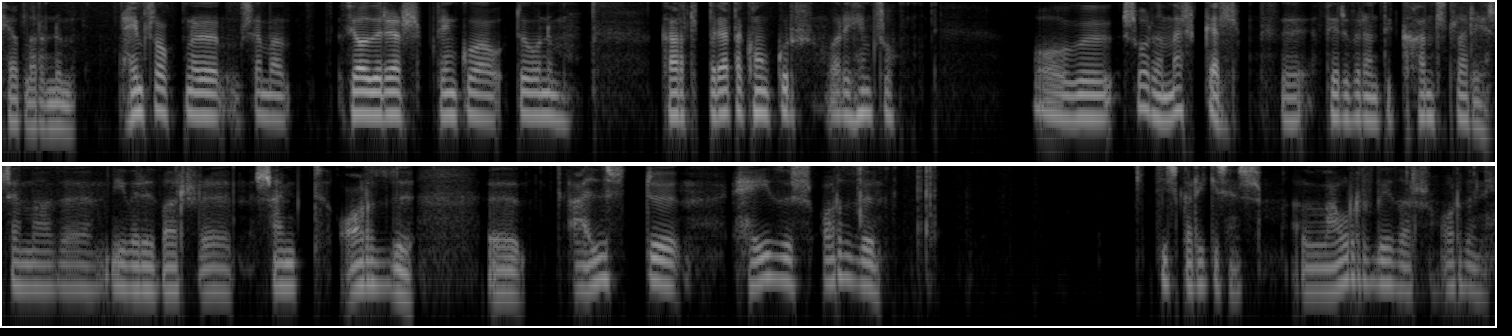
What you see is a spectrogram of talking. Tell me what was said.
fjallar hann um heimsókn eh, sem að þjóðverjar fengu á dögunum. Karl Bretakongur var í heimsókn og uh, svo er það Merkel fyrirverandi kanslari sem að uh, nýverið var uh, sæmt orðu æðstu heiðus orðu Þíska ríkisins lárviðar orðunni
